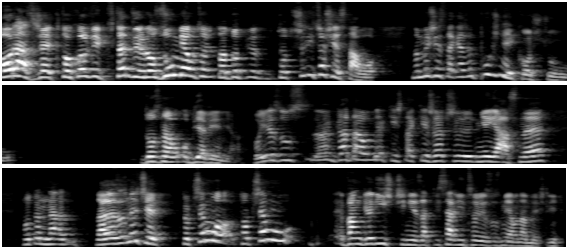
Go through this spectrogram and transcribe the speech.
oraz, że ktokolwiek wtedy rozumiał, to, to, to, to czyli co się stało? No myśl jest taka, że później Kościół doznał objawienia. Bo Jezus no, gadał jakieś takie rzeczy niejasne, potem, na, no ale rozumiecie, to czemu, to czemu ewangeliści nie zapisali, co Jezus miał na myśli?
